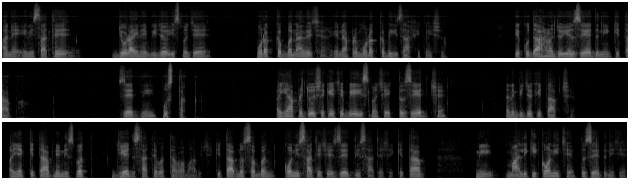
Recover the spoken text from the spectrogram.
અને એની સાથે જોડાઈને બીજો ઇસ્મ જે મુરક્કબ બનાવે છે, એને આપણે મુરક્કબી ઇઝાફી કહીશું. એક ઉદાહરણ જોઈએ ઝેદની કિતાબ. ઝેદની પુસ્તક. અહીંયા આપણે જોઈ શકીએ છીએ બે ઈસ્મ છે. એક તો ઝેદ છે અને બીજો કિતાબ છે. અહીંયા કિતાબની નિસ્બત ઝેદ સાથે બતાવવામાં આવી છે. કિતાબનો સંબંધ કોની સાથે છે? ઝેદની સાથે છે. કિતાબની માલિકી કોની છે? તો ઝેદની છે.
